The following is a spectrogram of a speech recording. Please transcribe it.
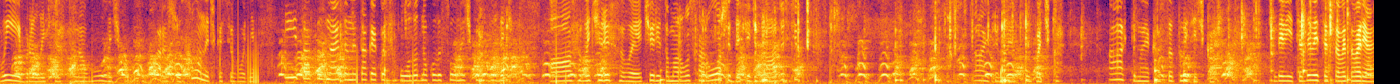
Вибралися на вуличку. Хорошо, сонечко сьогодні. І так, знаєте, не так якось холодно, коли сонечко виходить. А ввечері, ввечері то мороз хороший, 10 градусів. Ай, ти моя купочка. Ах ти моя красотусечка. Дивіться, дивіться, що витворяє.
